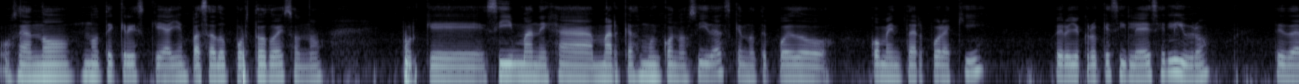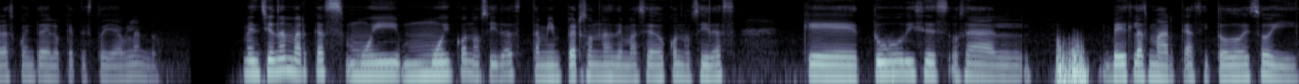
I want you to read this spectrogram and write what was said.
o sea, no, no te crees que hayan pasado por todo eso, ¿no? Porque sí maneja marcas muy conocidas que no te puedo comentar por aquí, pero yo creo que si lees el libro te darás cuenta de lo que te estoy hablando. Menciona marcas muy, muy conocidas, también personas demasiado conocidas, que tú dices, o sea, ves las marcas y todo eso y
